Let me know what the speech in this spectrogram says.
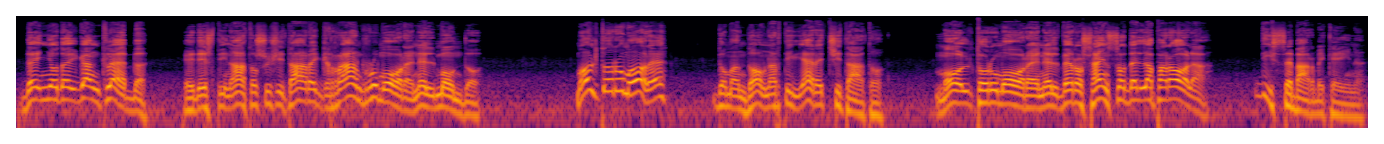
degno del Gun Club e destinato a suscitare gran rumore nel mondo. Molto rumore? domandò un artigliere eccitato. Molto rumore nel vero senso della parola, disse Barbicane.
